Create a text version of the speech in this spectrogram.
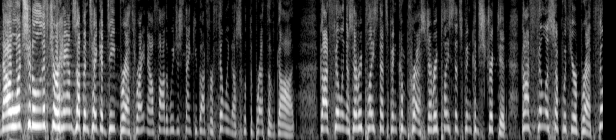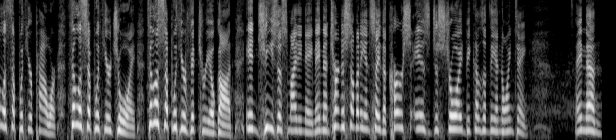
Now, I want you to lift your hands up and take a deep breath right now. Father, we just thank you, God, for filling us with the breath of God. God, filling us every place that's been compressed, every place that's been constricted. God, fill us up with your breath. Fill us up with your power. Fill us up with your joy. Fill us up with your victory, oh God, in Jesus' mighty name. Amen. Turn to somebody and say, The curse is destroyed because of the anointing. Amen.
